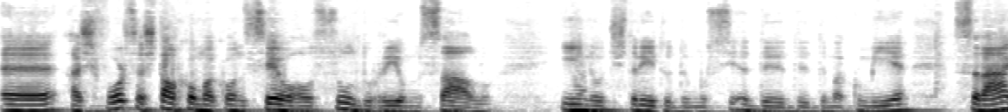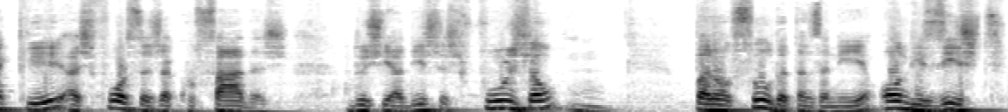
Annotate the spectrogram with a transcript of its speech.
eh, as forças, tal como aconteceu ao sul do rio Messalo e no distrito de, de, de, de Macomia, será que as forças acossadas dos jihadistas fujam para o sul da Tanzânia, onde existe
